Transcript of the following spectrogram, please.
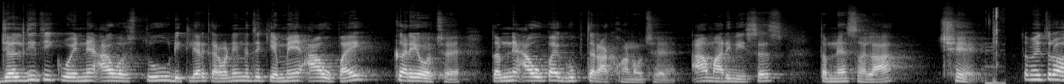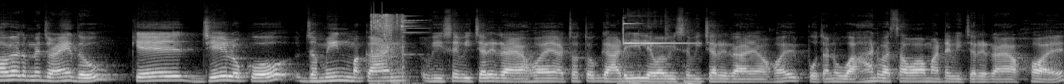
જલ્દીથી કોઈને આ વસ્તુ ડિક્લેર કરવાની નથી કે મેં આ ઉપાય કર્યો છે. તમને આ ઉપાય ગુપ્ત રાખવાનો છે. આ મારી વિશેષ તમને સલાહ છે. તો મિત્રો, હવે તમને જણાવી દઉં કે જે લોકો જમીન, મકાન વિશે વિચારી રહ્યા હોય અથવા તો ગાડી લેવા વિશે વિચારી રહ્યા હોય, પોતાનું વાહન વસાવવા માટે વિચારી રહ્યા હોય,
